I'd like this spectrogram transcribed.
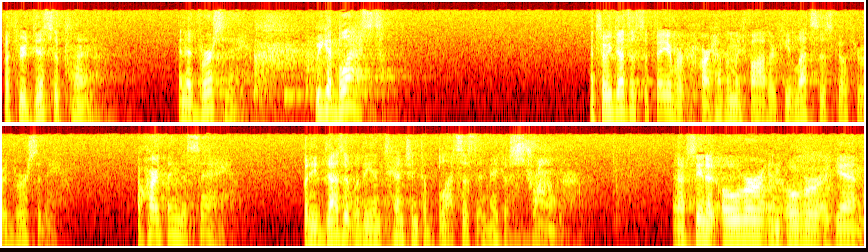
But through discipline and adversity, we get blessed. And so he does us a favor, our Heavenly Father. He lets us go through adversity. It's a hard thing to say, but he does it with the intention to bless us and make us stronger. And I've seen it over and over again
